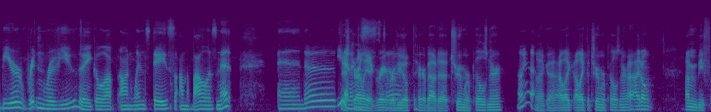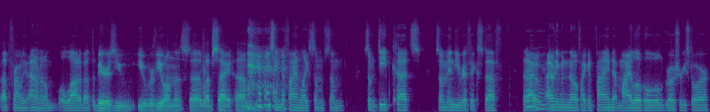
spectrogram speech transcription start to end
beer written review. They go up on Wednesdays on the Bosnet. And uh, yeah, There's currently a great uh, review up there about a uh, Trumer Pilsner. Oh yeah, Like uh, I like I like the Trumer Pilsner. I, I don't. I'm gonna be upfront with you. I don't know a lot about the beers you you review on this uh, website. Um, you, you seem to find like some some some deep cuts, some indie rific stuff that Oh, I yeah. I don't even know if I can find at my local grocery store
